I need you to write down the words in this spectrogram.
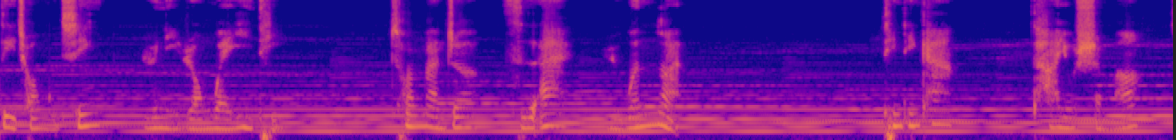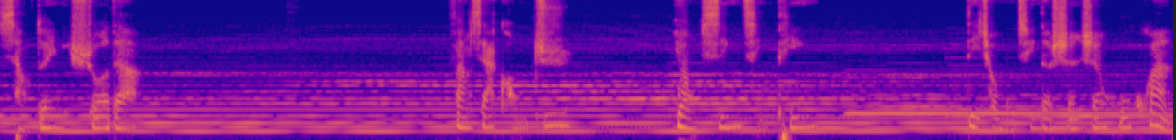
地球母亲与你融为一体，充满着慈爱。与温暖，听听看，他有什么想对你说的？放下恐惧，用心倾听地球母亲的声声呼唤。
